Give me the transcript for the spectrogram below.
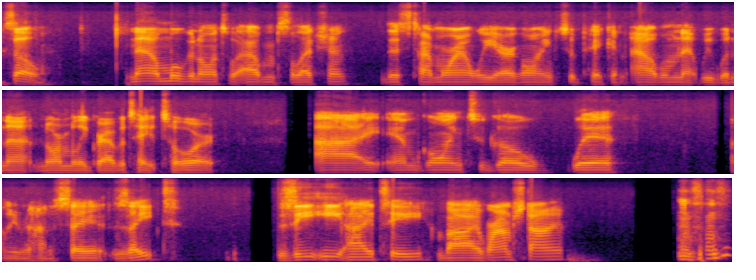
So now moving on to album selection. This time around, we are going to pick an album that we would not normally gravitate toward. I am going to go with I don't even know how to say it. Zeit, Z E I T by Rammstein. Um,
